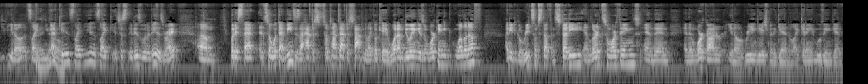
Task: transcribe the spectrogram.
you know, it's like I you know. got kids, like you know, it's like it's just it is what it is, right? Um, but it's that, and so what that means is I have to sometimes I have to stop and be like, okay, what I'm doing isn't working well enough. I need to go read some stuff and study and learn some more things, and then and then work on you know re-engagement again and like getting it moving again.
